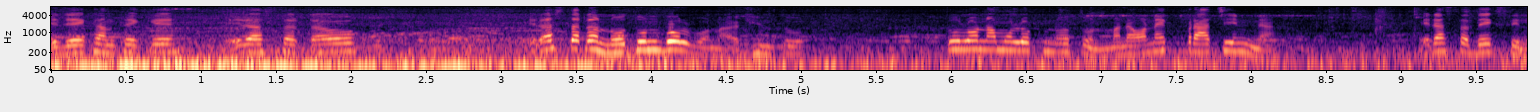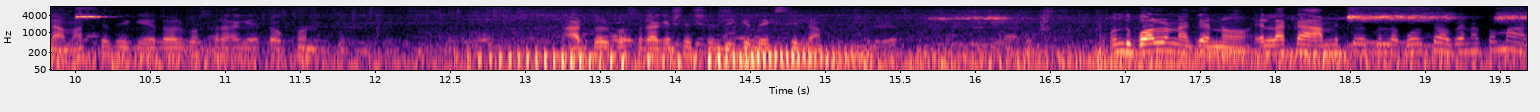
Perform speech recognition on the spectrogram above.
এই যে এখান থেকে এই রাস্তাটাও, এই রাস্তাটা নতুন বলব না, কিন্তু তুলনামূলক নতুন মানে অনেক প্রাচীন না। এই রাস্তা দেখছিলাম আজকে থেকে দশ বছর আগে, তখন আট দশ বছর আগে শেষের দিকে দেখছিলাম। বন্ধু বলো না কেন এলাকা আমি তো এগুলো বলতে হবে না তোমার।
